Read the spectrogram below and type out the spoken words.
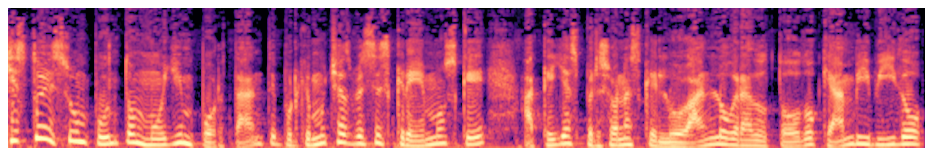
Y esto es un punto muy importante porque muchas veces creemos que aquellas personas que lo han logrado todo, que han vivido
